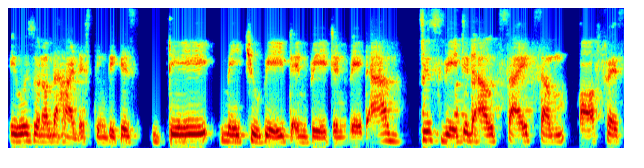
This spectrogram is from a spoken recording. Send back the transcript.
it was one of the hardest things because they make you wait and wait and wait. I've just waited outside some office.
